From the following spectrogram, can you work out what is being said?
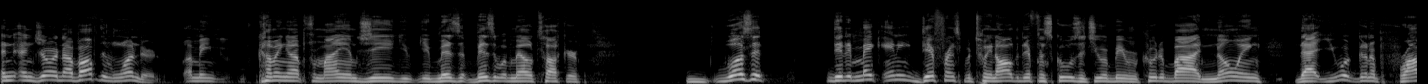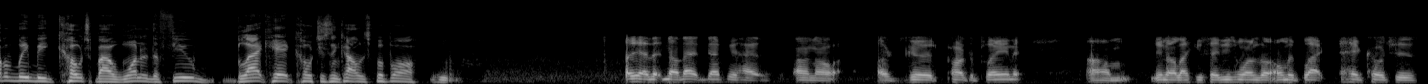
And and Jordan, I've often wondered. I mean, coming up from IMG, you you visit visit with Mel Tucker. Was it? Did it make any difference between all the different schools that you were being recruited by, knowing that you were going to probably be coached by one of the few black head coaches in college football? Oh yeah, no, that definitely has I don't know a good part to play in it. Um, you know, like you said, he's one of the only black head coaches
